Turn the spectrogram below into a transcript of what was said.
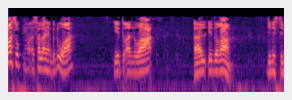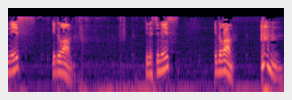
masuk masalah yang kedua yaitu anwa' al-idgham. Jenis-jenis idgham. Jenis-jenis idgham.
